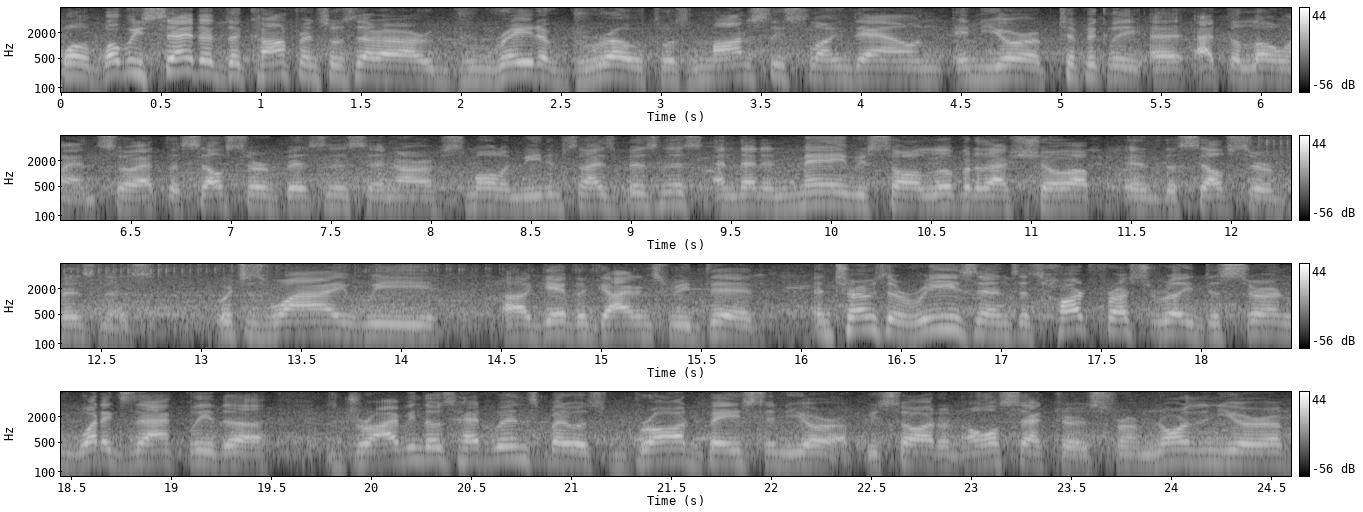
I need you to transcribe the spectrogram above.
Well, what we said at the conference was that our rate of growth was modestly slowing down in Europe, typically uh, at the low end, so at the self-serve business and our small and medium-sized business. And then in May, we saw a little bit of that show up in the self-serve business, which is why we uh, gave the guidance we did. In terms of reasons, it's hard for us to really discern what exactly the is driving those headwinds, but it was broad-based in Europe. We saw it in all sectors, from Northern Europe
